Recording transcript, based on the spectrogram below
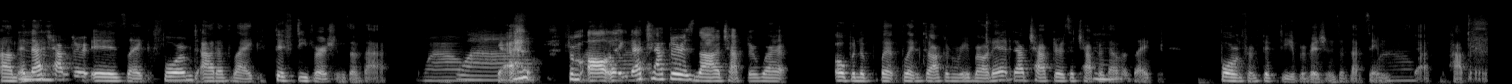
Um, and that Mm. chapter is like formed out of like 50 versions of that. Wow. Wow. Yeah. From all like that chapter is not a chapter where I opened a bl- blank doc and rewrote it. That chapter is a chapter that Mhm. was like formed from 50 revisions of that same Wow. stuff happening.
